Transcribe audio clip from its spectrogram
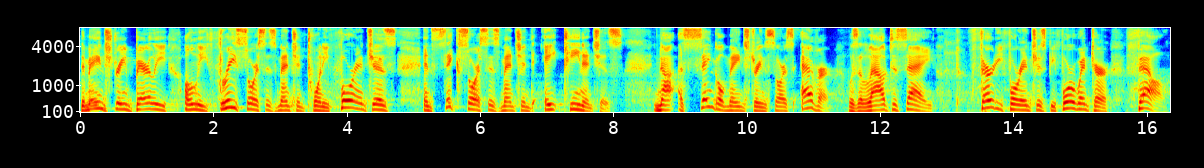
The mainstream barely only three sources mentioned 24 inches and six sources mentioned 18 inches. Not a single mainstream source ever was allowed to say 34 inches before winter fell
